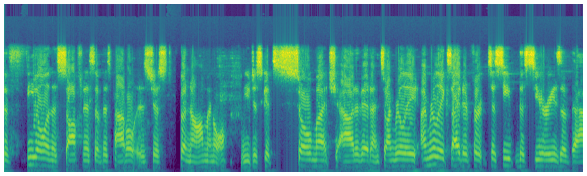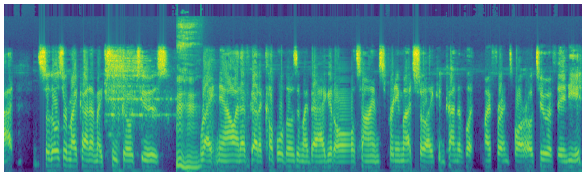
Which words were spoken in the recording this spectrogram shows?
The feel and the softness of this paddle is just phenomenal. You just get so much out of it, and so I'm really I'm really excited for to see the series of that. So those are my kind of my two go-tos Mhm. right now, and I've got a couple of those in my bag at all times, pretty much, so I can kind of let my friends borrow too if they need.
